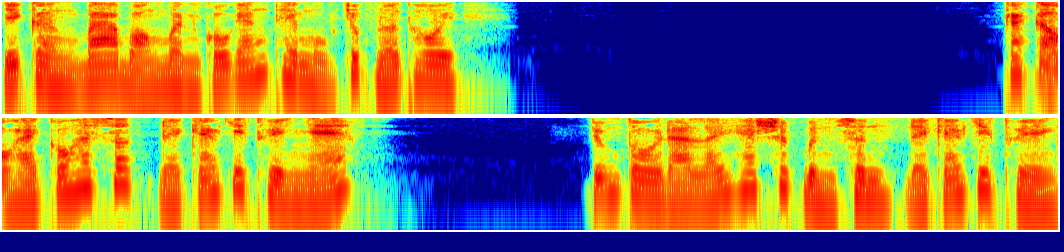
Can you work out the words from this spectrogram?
Chỉ cần ba bọn mình cố gắng thêm một chút nữa thôi các cậu hãy cố hết sức để kéo chiếc thuyền nhé. Chúng tôi đã lấy hết sức bình sinh để kéo chiếc thuyền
